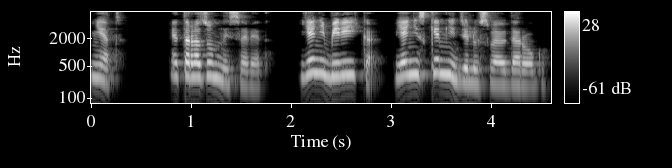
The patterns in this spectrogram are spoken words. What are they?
Нет, это разумный совет. Я не берейка, я ни с кем не делю свою дорогу.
